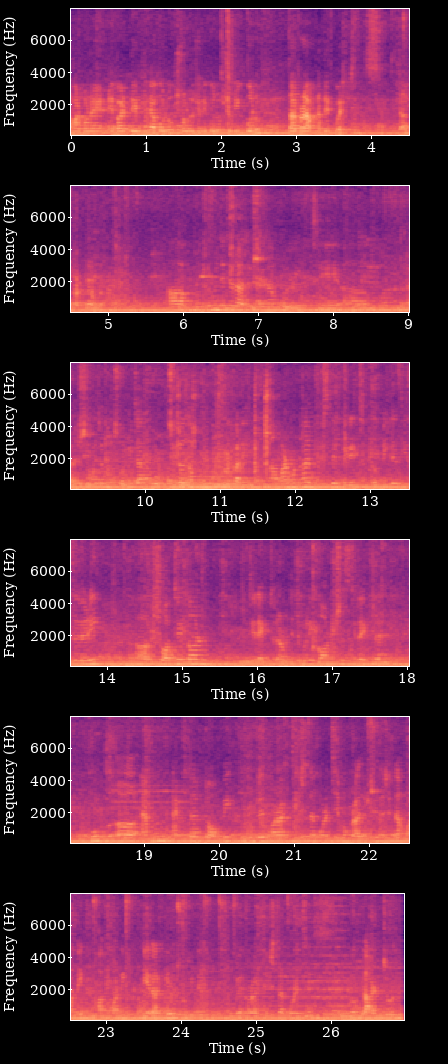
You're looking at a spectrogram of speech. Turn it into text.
আমার মনে হয় এবার দেবীনা বলুক সৌরজনী বলুক সুদীপ বলুক তারপর আপনাদের কোয়েশ্চেন্স যা থাকবে আমরা প্রথমে যেটা রাজস্বীদা বলল যে আহ, রাজস্বীদা যখন ছবিটা করছিল তখন বুঝতে পারিনি। আমার মনে হয় বুঝতে পেরেছিল বিকজ ইজ এ ভেরি সচেতন ডিরেক্টর আমরা যেটা বলি কনসিয়াস ডিরেক্টর খুব এমন একটা টপিক তুলে ধরার চেষ্টা করেছে এবং রাজস্বীদা সেটা অনেক অনেক এর আগেও ছবিতে তুলে ধরার চেষ্টা করেছেন এবং তার জন্য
